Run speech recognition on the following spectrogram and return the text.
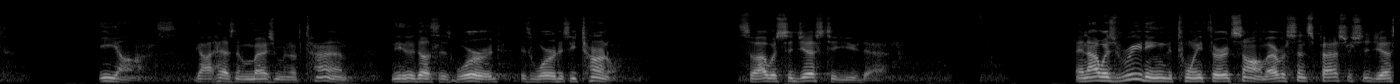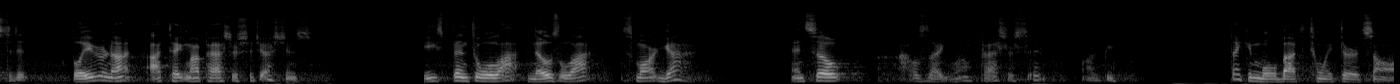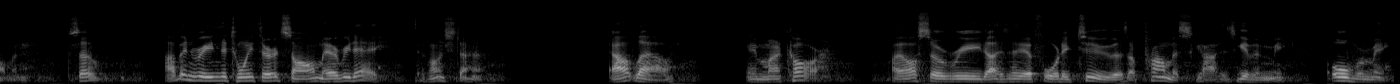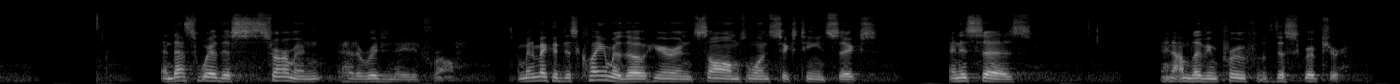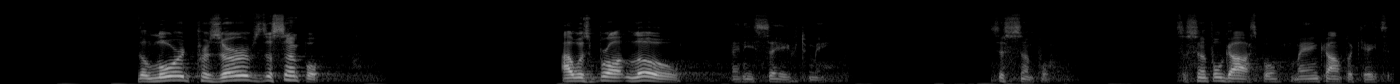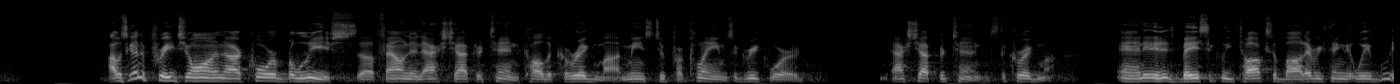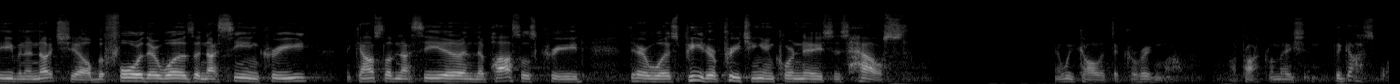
Eons. God has no measurement of time, neither does His word. His word is eternal. So I would suggest to you that. And I was reading the 23rd Psalm ever since Pastor suggested it. Believe it or not, I take my pastor's suggestions. He's been through a lot, knows a lot, smart guy. And so was like, well, Pastor said I would be thinking more about the 23rd Psalm. And so I've been reading the 23rd Psalm every day at lunchtime, out loud in my car. I also read Isaiah 42 as a promise God has given me over me. And that's where this sermon had originated from. I'm going to make a disclaimer, though, here in Psalms 116 6. And it says, and I'm living proof of this scripture the Lord preserves the simple. I was brought low, and he saved me. It's just simple. It's a simple gospel. Man complicates it. I was going to preach on our core beliefs uh, found in Acts chapter 10 called the kerygma. It means to proclaim, it's a Greek word. Acts chapter 10, it's the kerygma. And it basically talks about everything that we believe in a nutshell. Before there was a Nicene Creed, the Council of Nicaea, and the Apostles' Creed, there was Peter preaching in Cornelius' house. And we call it the kerygma, a proclamation, the gospel.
